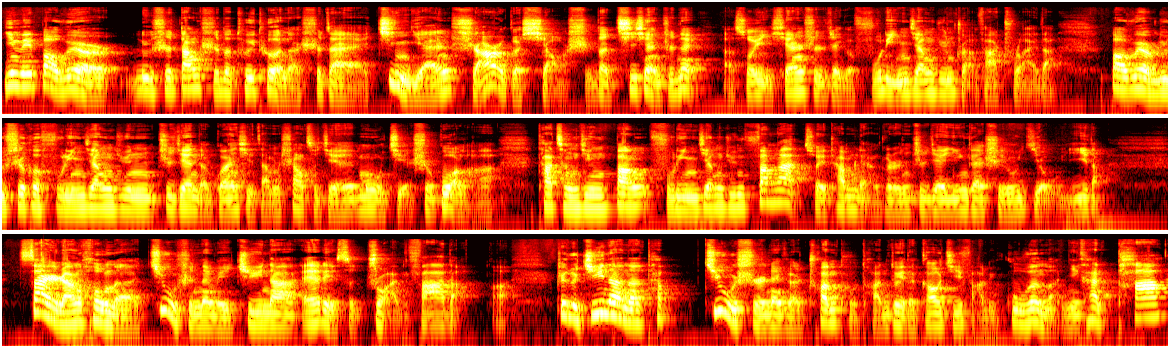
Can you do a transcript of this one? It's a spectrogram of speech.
因为鲍威尔律师当时的推特呢是在禁言十二个小时的期限之内啊，所以先是这个福林将军转发出来的。鲍威尔律师和福林将军之间的关系，咱们上次节目解释过了啊，他曾经帮福林将军翻案，所以他们两个人之间应该是有友谊的。再然后呢，就是那位 Gina Ellis 转发的啊，这个 Gina 呢，他。就是那个川普团队的高级法律顾问嘛？你看他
